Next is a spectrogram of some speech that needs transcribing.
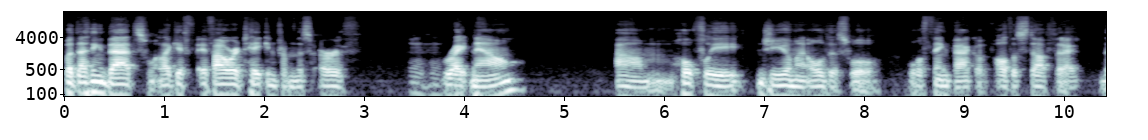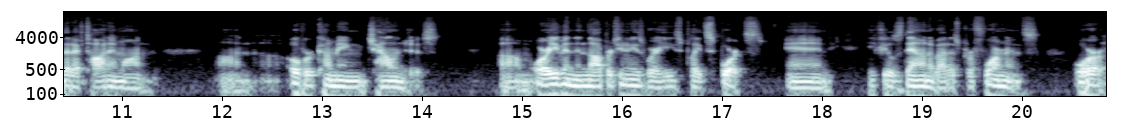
But I think that's like if if I were taken from this earth mm-hmm. right now, um, hopefully Gio, my oldest, will will think back of all the stuff that I that I've taught him on on uh, overcoming challenges, um, or even in the opportunities where he's played sports and he feels down about his performance or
